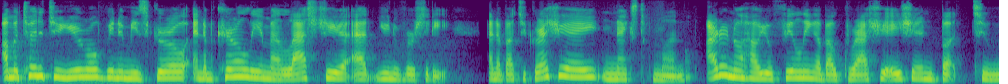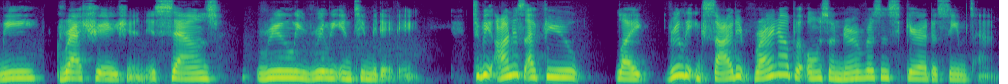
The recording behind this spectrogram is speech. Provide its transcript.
I'm a 22 year old Vietnamese girl and I'm currently in my last year at university and about to graduate next month. I don't know how you're feeling about graduation, but to me, graduation, it sounds really, really intimidating. To be honest, I feel like really excited right now, but also nervous and scared at the same time.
